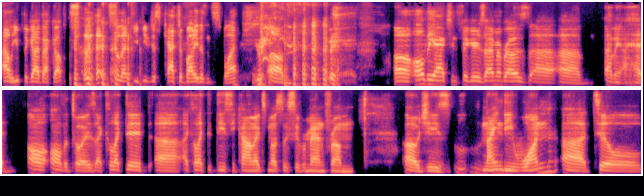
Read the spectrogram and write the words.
alley oop the guy back up so that, so that if you just catch a body doesn't splat. Um, uh, all the action figures. I remember I was, uh, uh, I mean, I had all, all the toys. I collected, uh, I collected DC comics, mostly Superman from, oh geez, 91 uh, till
